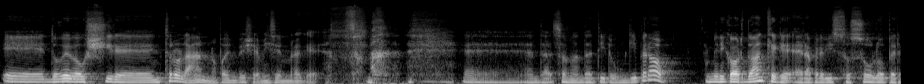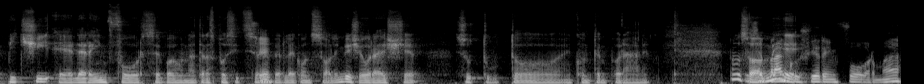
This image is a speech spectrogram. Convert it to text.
e doveva uscire entro l'anno, poi invece mi sembra che insomma, eh, sono andati lunghi, però mi ricordo anche che era previsto solo per PC ed era in forse poi una trasposizione sì. per le console, invece ora esce su tutto in contemporanea. Non lo so, sembra me... anche uscire in forma, eh?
